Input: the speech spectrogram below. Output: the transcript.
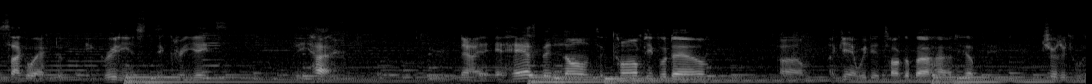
psychoactive ingredients that creates the high. Now, it, has been known to calm people down. Um, again, we did talk about how it helped the children who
